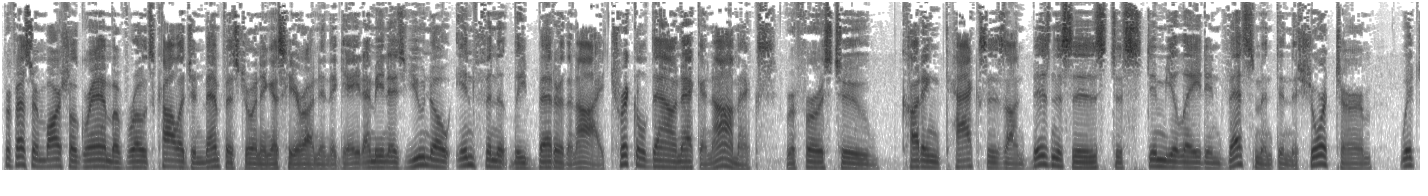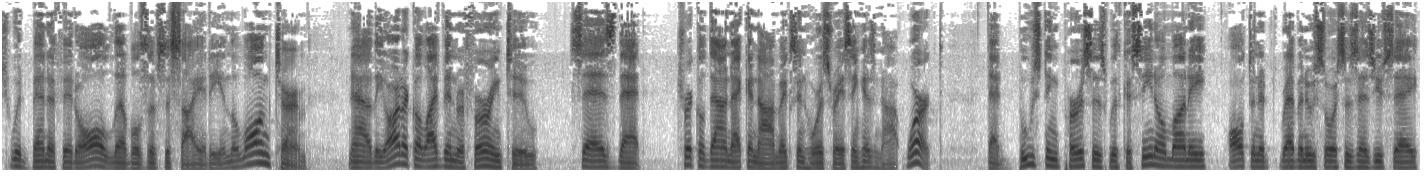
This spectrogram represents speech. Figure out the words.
Professor Marshall Gramm of Rhodes College in Memphis joining us here on In the Gate. I mean, as you know infinitely better than I, trickle down economics refers to cutting taxes on businesses to stimulate investment in the short term, which would benefit all levels of society in the long term. Now, the article I've been referring to says that trickle down economics in horse racing has not worked. That boosting purses with casino money, alternate revenue sources, as you say,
